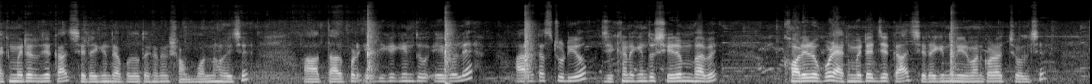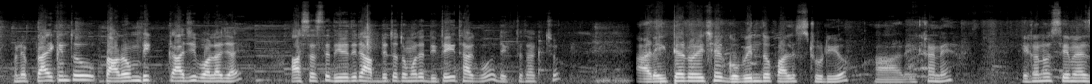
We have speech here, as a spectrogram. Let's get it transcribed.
এক মিটার যে কাজ, সেটাই কিন্তু আপাতত এখানে সম্পন্ন হয়েছে। আর তারপর এদিকে কিন্তু এগোলে আর একটা স্টুডিও যেখানে কিন্তু সেরমভাবে খড়ের ওপর এক মিটার যে কাজ সেটা কিন্তু নির্মাণ করা চলছে। মানে প্রায় কিন্তু প্রারম্ভিক কাজই বলা যায়। আস্তে আস্তে ধীরে ধীরে আপডেট তো তোমাদের দিতেই থাকব, দেখতে থাকছো। আর এইটা রয়েছে গোবিন্দ পাল স্টুডিও আর এখানে এখানেও সেম অ্যাজ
